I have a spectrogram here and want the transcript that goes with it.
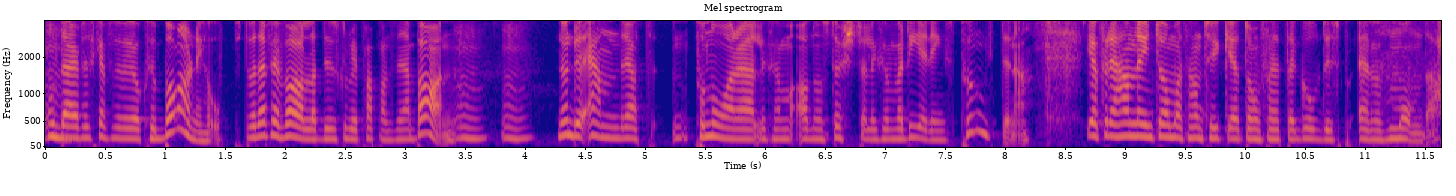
Och därför skaffade vi också barn ihop. Det var därför jag valde att du skulle bli pappan till mina barn. Nu har du ändrat på några liksom, av de största liksom, värderingspunkterna. Ja för det handlar ju inte om att han tycker att de får äta godis även på måndag.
